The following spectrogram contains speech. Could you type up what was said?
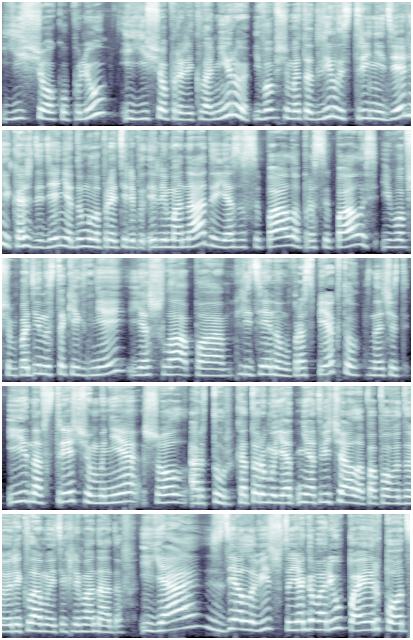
еще куплю и еще прорекламирую. И, в общем, это длилось три недели, и каждый день я думала про эти лимонады, я засыпала, просыпалась. И, в общем, в один из таких дней я шла по Литейному проспекту, значит, и навстречу мне шел Артур, которому я не отвечала по поводу рекламы этих лимонадов. И я сделала вид, что я говорю по AirPods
